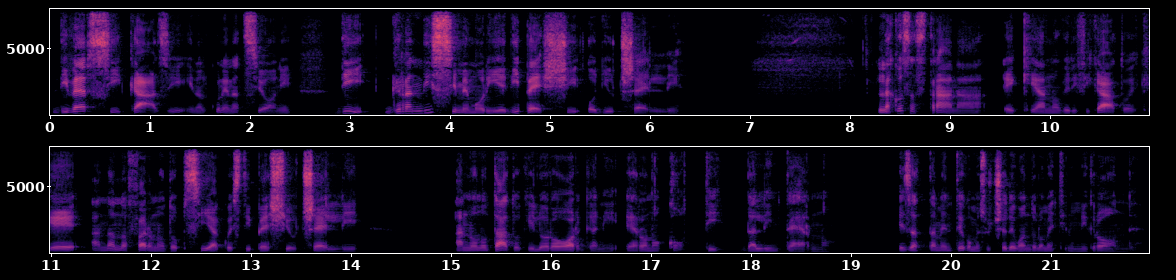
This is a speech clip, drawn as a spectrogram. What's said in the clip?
diversi casi in alcune nazioni di grandissime morie di pesci o di uccelli. La cosa strana è che hanno verificato è che andando a fare un'autopsia a questi pesci e uccelli hanno notato che i loro organi erano cotti dall'interno, esattamente come succede quando lo metti in un microonde.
